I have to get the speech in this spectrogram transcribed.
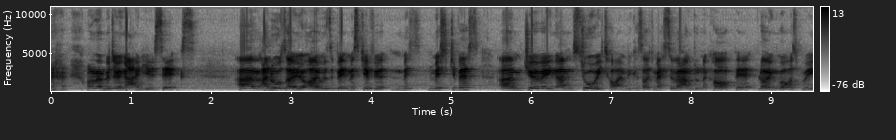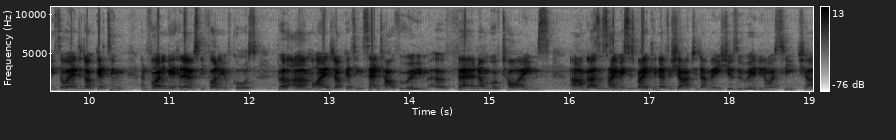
I remember doing that in year six. Um, and also I was a bit mischievous, mis mischievous um, during um, story time because I'd mess around on the carpet blowing raspberries. So I ended up getting, and finding it hilariously funny of course, but um, I ended up getting sent out of the room a fair number of times. Um, but as I say, Mrs. Baker never shouted at me. She was a really nice teacher.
